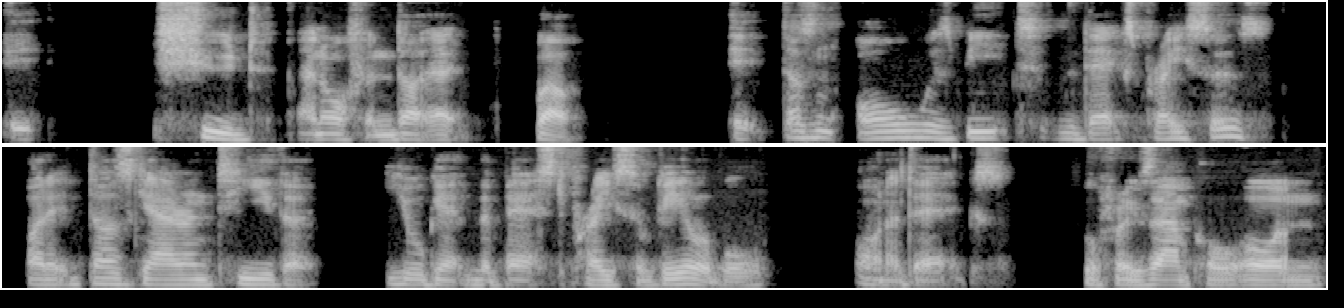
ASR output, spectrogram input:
it should and often does, uh, well, it doesn't always beat the DEX prices, but it does guarantee that you'll get the best price available on a DEX. So for example, on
